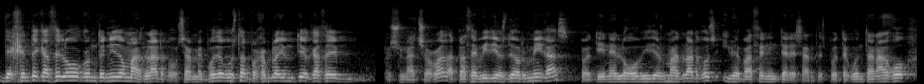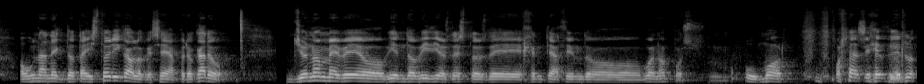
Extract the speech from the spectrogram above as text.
de gente que hace luego contenido más largo. O sea, me puede gustar, por ejemplo, hay un tío que hace, pues una chorrada, pero hace vídeos de hormigas, pero tiene luego vídeos más largos y me parecen interesantes, pues te cuentan algo o una anécdota histórica o lo que sea. Pero claro, yo no me veo viendo vídeos de estos de gente haciendo, bueno, pues humor, por así decirlo.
